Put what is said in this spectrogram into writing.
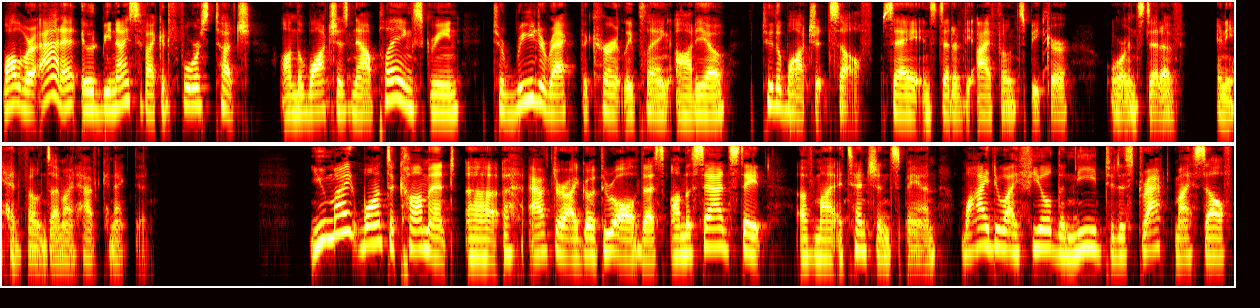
While we're at it, it would be nice if I could force touch on the watch's now playing screen to redirect the currently playing audio to the watch itself, say instead of the iPhone speaker or instead of any headphones I might have connected. You might want to comment uh, after I go through all of this on the sad state of my attention span. Why do I feel the need to distract myself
